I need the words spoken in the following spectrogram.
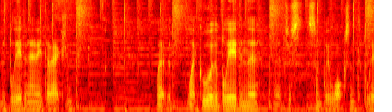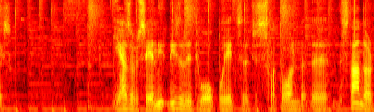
the blade in any direction. Let the let go of the blade and the it just simply locks into place. Yeah, as I was saying, these are the DeWalt blades that just slip on, but the, the standard,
